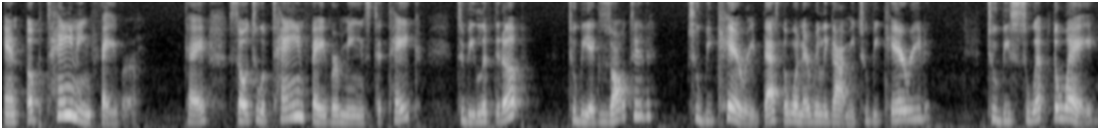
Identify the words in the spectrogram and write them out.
and obtaining favor. Okay? So to obtain favor means to take, to be lifted up, to be exalted, to be carried. That's the one that really got me. To be carried, to be swept away,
